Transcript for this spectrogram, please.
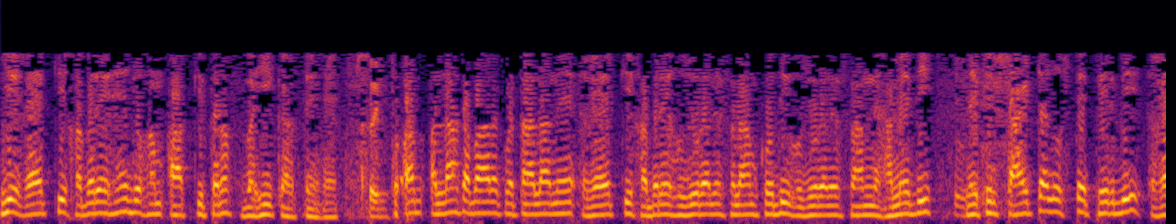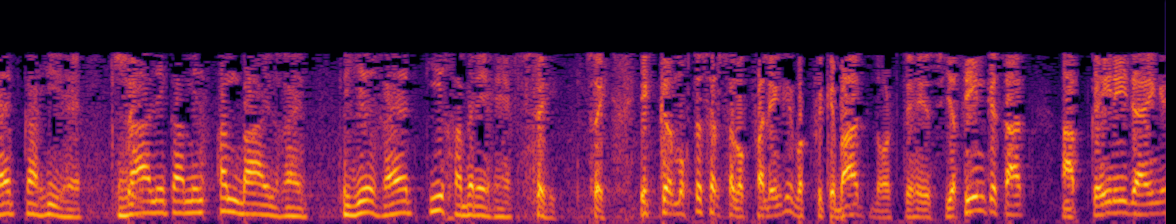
یہ غیب کی خبریں ہیں جو ہم آپ کی طرف وہی کرتے ہیں۔ تو اب اللہ تبارک و تعالیٰ نے غیب کی خبریں حضور علیہ السلام کو دی حضور علیہ السلام نے ہمیں دی۔ لیکن ٹائٹل اس پہ پھر بھی غیب کا ہی ہے۔ ذالکا من امبا الغیب کہ یہ غیب کی خبریں ہیں۔ صحیح صحیح۔ ایک مختصر سا وقفہ لیں گے۔ وقفے کے بعد لوٹتے ہیں۔ اس یقین کے ساتھ آپ کہیں نہیں جائیں گے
